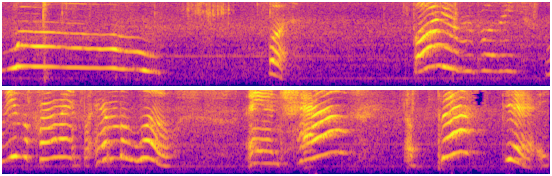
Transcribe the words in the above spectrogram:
Whoa. But. Bye, everybody. Leave a comment below. And have a best day.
